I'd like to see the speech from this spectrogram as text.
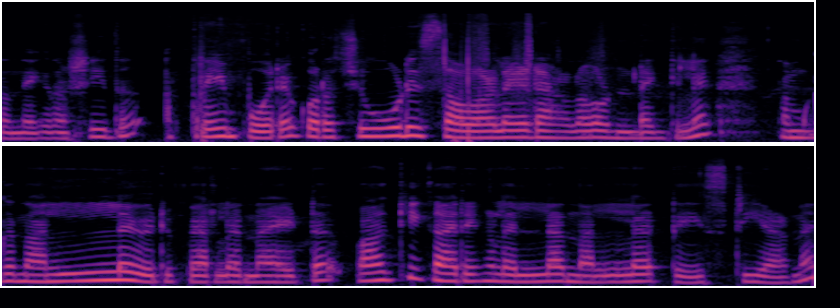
തന്നേക്കുന്നത്. പക്ഷേ ഇത് അത്രയും പോരാ. കുറച്ചുകൂടി സവാളയുടെ അളവുണ്ടെങ്കിൽ നമുക്ക് നല്ല ഒരു പെരലനായിട്ട് ബാക്കി കാര്യങ്ങളെല്ലാം നല്ല ടേസ്റ്റിയാണ്.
